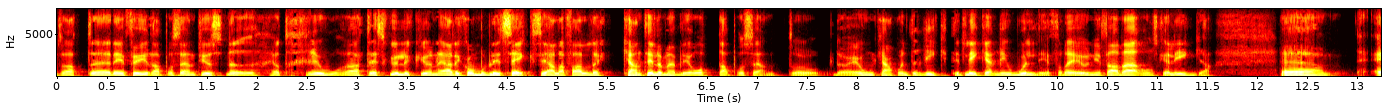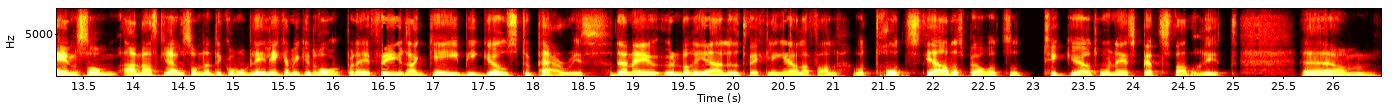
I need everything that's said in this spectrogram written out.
Så att eh, det är 4% just nu. Jag tror att det skulle kunna, ja det kommer att bli 6 i alla fall. Det kan till och med bli 8 och Då är hon kanske inte riktigt lika rolig för det är ungefär där hon ska ligga. Eh, en som annan skräll som det inte kommer att bli lika mycket drag på det är 4. Gaby Goes to Paris. Den är under rejäl utveckling i alla fall och trots fjärde spåret så tycker jag att hon är spetsfavorit. Um,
